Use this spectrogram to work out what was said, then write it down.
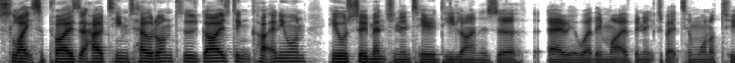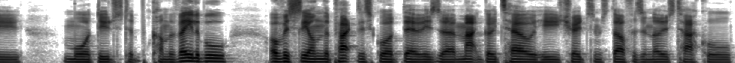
slight surprise at how teams held on to the guys, didn't cut anyone. He also mentioned interior D line as a area where they might have been expecting one or two more dudes to become available. Obviously, on the practice squad, there is uh, Matt Gotel, who showed some stuff as a nose tackle.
